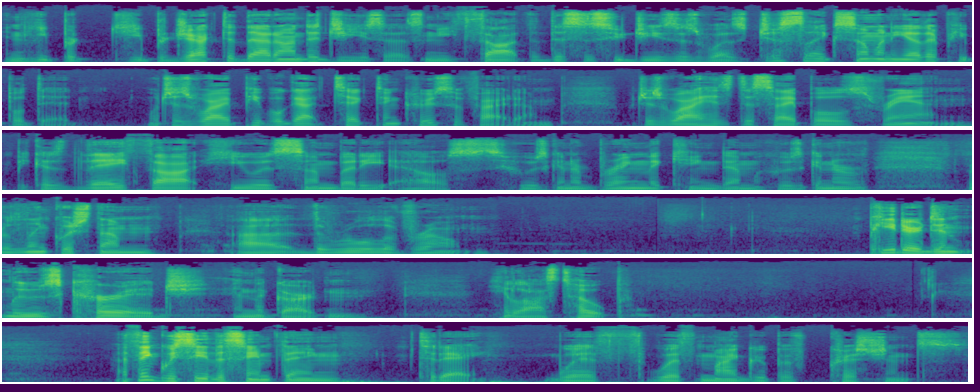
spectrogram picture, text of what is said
and he pro- he projected that onto Jesus and he thought that this is who Jesus was just like so many other people did which is why people got ticked and crucified him, which is why his disciples ran, because they thought he was somebody else who was going to bring the kingdom, who was going to relinquish them uh, the rule of Rome. Peter didn't lose courage in the garden, he lost hope. I think we see the same thing today with with my group of Christians,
